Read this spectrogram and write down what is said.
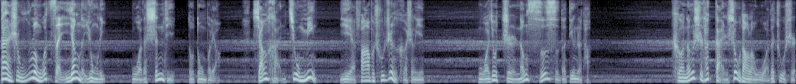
但是无论我怎样的用力，我的身体都动不了，想喊救命也发不出任何声音，我就只能死死地盯着她。可能是他感受到了我的注视，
